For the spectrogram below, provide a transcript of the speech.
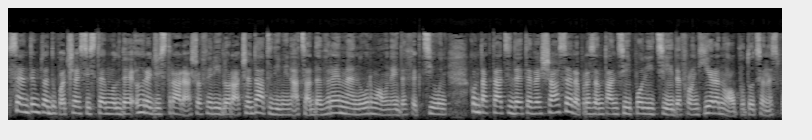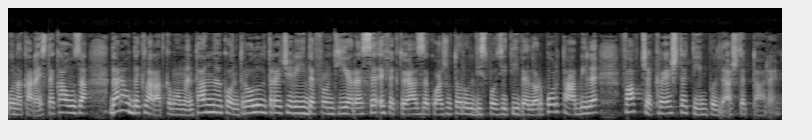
Se întâmplă după ce sistemul de înregistrare a șoferilor a cedat dimineața de vreme în urma unei defecțiuni. Contactați de TV6, reprezentanții poliției de frontieră nu au putut să ne spună care este cauza, dar au declarat că momentan controlul trecerii de frontieră se efectuează cu ajutorul dispozitivelor portabile fapt ce crește timpul de așteptare.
